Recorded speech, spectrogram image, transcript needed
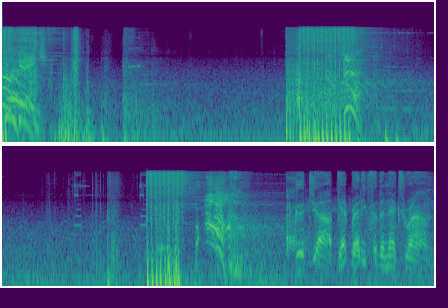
to engage. Good job. Get ready for the next round.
